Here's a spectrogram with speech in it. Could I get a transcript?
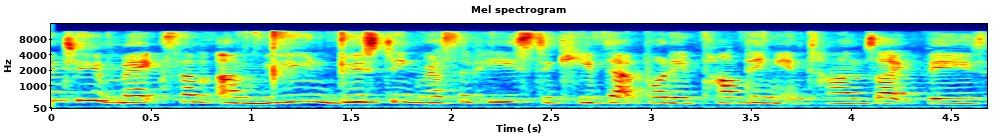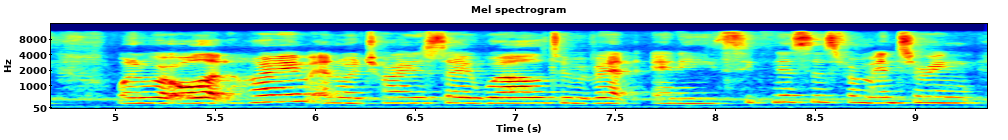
going to make some immune boosting recipes to keep that body pumping in times like these when we're all at home and we're trying to stay well to prevent any sicknesses from entering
